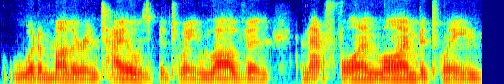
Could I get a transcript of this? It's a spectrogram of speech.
what a mother entails between love and and that fine line between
